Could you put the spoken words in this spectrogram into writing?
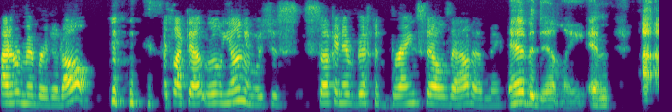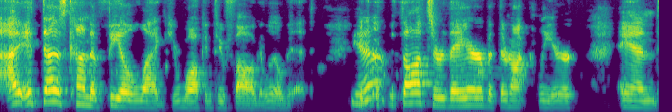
I don't remember it at all. it's like that little youngin was just sucking every bit of brain cells out of me. evidently, and I, I, it does kind of feel like you're walking through fog a little bit. Yeah. because the thoughts are there, but they're not clear. And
